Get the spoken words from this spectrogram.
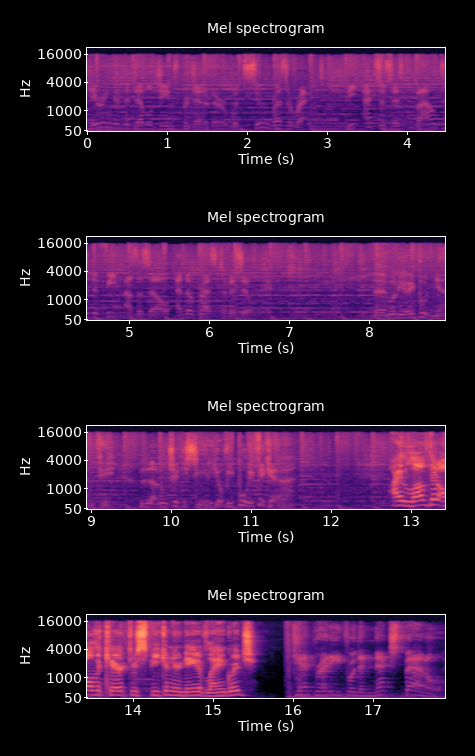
Hearing that the Devil Gene's progenitor would soon resurrect, the exorcist vowed to defeat Azazel and the rest of his ilk. Demoni ripugnanti, la luce di Sirio vi purificherà. I love that all the characters speak in their native language. Get ready for the next battle.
